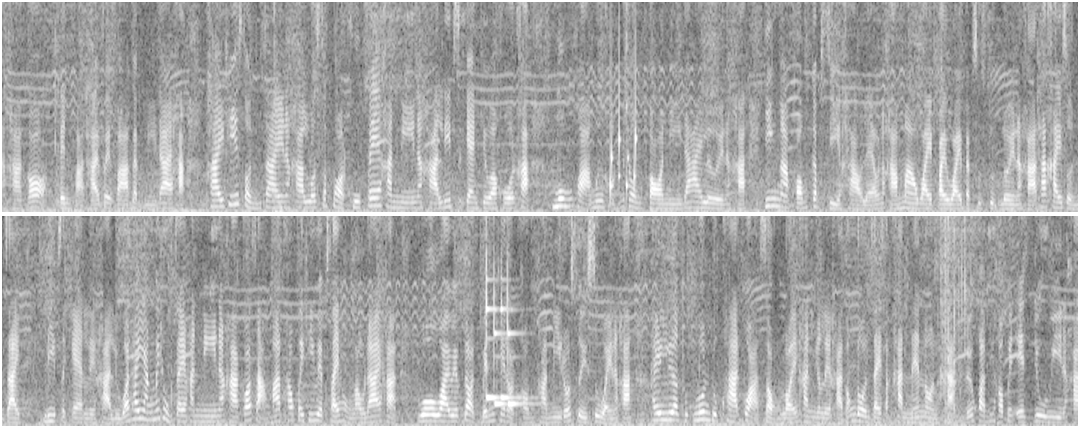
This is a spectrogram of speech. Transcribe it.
นะคะ ก็เป็นฝาท้ายไฟฟ้าแบบนี้ได้ค่ะ ใครที่สนใจนะคะรถสปอร์ตคูเป้คันนี้นะคะ รีบสแกน QR Code ค่ะ มุมขวามือของท่านผู้ชมตอนนี้ได้เลยนะคะ ยิ่งมาพร้อมกับสีขาวแล้วนะคะ มาไวไปไวแบบสุดๆเลยนะคะ ถ้าใครสนใจรีบสแกนเลยค่ะ หรือว่าถ้ายังไม่ถูกใจคันนี้นะคะ ก็สามารถเข้าไปที่เว็บไซต์ของเราได้ค่ะ www.benk.com ค่ะมีรถสวยๆนะคะ ให้เลือกทุกรุ่นทุกคลาสกว่า 200 คันกันเลยค่ะ ต้องโดนใจสักคันแน่นอนค่ะ ด้วยความที่เขาเป็น SUV นะคะ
